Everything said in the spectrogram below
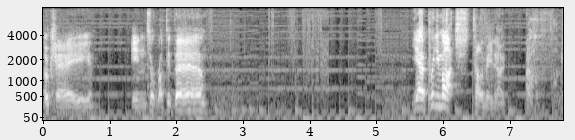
Okay, interrupted there. Yeah, pretty much, Talamino. Oh, ah, fuck.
